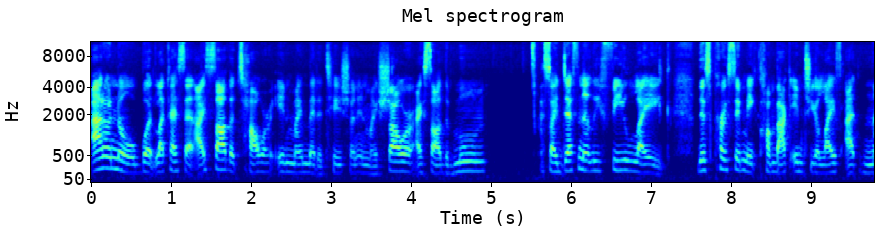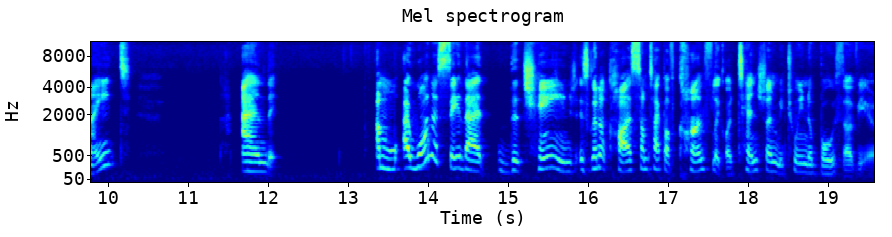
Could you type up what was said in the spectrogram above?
I don't know, but like I said, I saw the tower in my meditation in my shower. I saw the moon so I definitely feel like this person may come back into your life at night. And um, I want to say that the change is going to cause some type of conflict or tension between the both of you.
